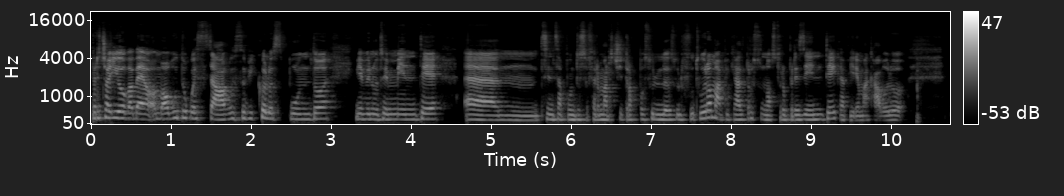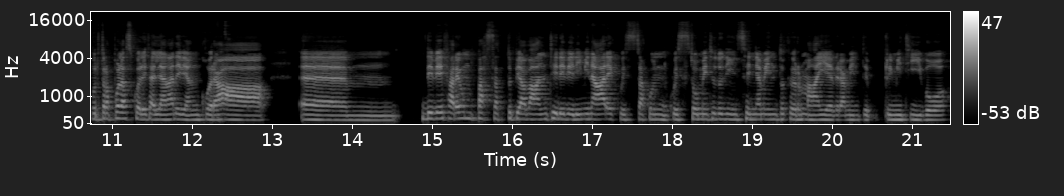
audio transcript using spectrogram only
Perciò io, vabbè, ho, ho avuto questa, questo piccolo spunto, mi è venuto in mente, ehm, senza appunto soffermarci troppo sul, sul, futuro, ma più che altro sul nostro presente, capire, ma cavolo, purtroppo la scuola italiana deve ancora... Ehm, deve fare un passetto più avanti, deve eliminare questa, questo metodo di insegnamento che ormai è veramente primitivo,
